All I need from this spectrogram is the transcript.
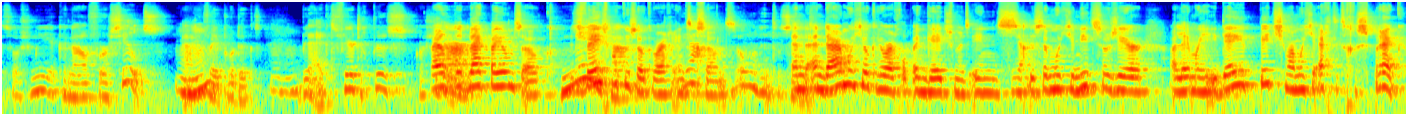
social media kanaal voor sales Mhm. eigenlijk van je product. Blijkt 40 plus. Als je Bij- daar, dat blijkt bij ons ook. Dus. Facebook is ook heel erg Ja, interessant. dat is ook nog interessant. En, en daar moet je ook heel erg op engagement in. Ja. Dus dan moet je niet zozeer alleen maar je ideeën pitchen, maar moet je echt het gesprek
